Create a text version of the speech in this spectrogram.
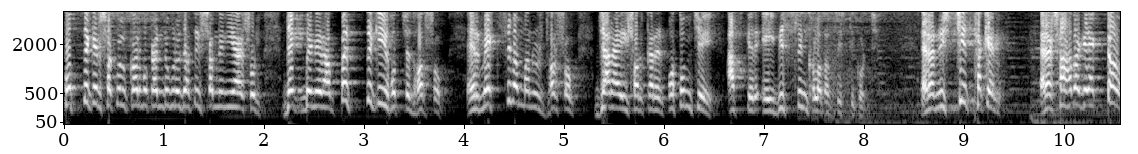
প্রত্যেকের সকল কর্মকাণ্ডগুলো জাতির সামনে নিয়ে আসুন, দেখবেন এরা প্রত্যেকেই হচ্ছে ধর্ষক, এর ম্যাক্সিমাম মানুষ ধর্ষক যারা এই সরকারের পতন চেয়ে আজকের এই বিশৃঙ্খলতা সৃষ্টি করছে। এরা নিশ্চিত থাকেন, এরা শাহবাগের একটাও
